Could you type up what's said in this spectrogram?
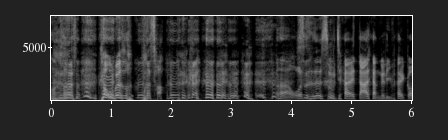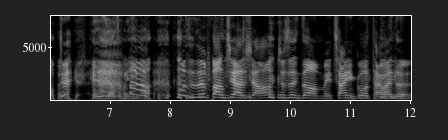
看我朋友说，我操！啊，我只是暑假来打两个礼拜工，对，可以不要这么硬吗？我只是放假想要，就是你知道没参与过台湾的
